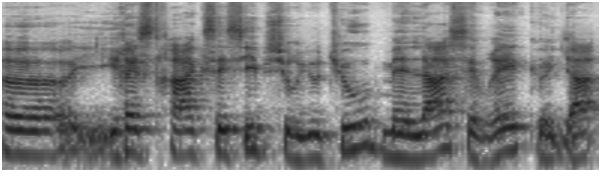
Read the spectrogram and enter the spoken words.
euh, il restera accessible sur YouTube, mais là, c'est vrai qu'il y a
